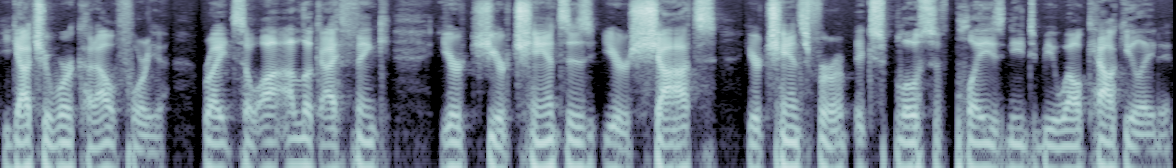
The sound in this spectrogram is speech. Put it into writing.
you got your work cut out for you, right? So, look, I think your your chances, your shots, your chance for explosive plays need to be well calculated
